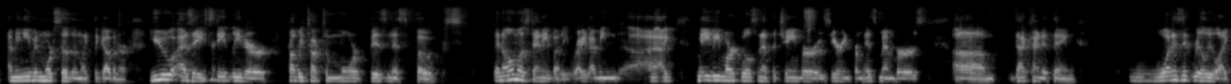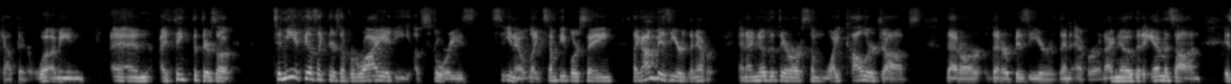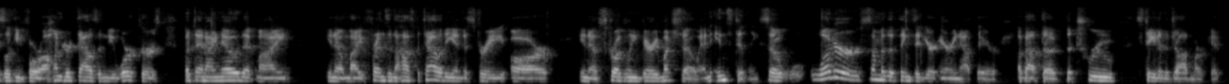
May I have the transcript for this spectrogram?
I mean, even more so than like the governor, you as a state leader probably talk to more business folks than almost anybody, right? I mean, I, maybe Mark Wilson at the chamber who's hearing from his members, um, that kind of thing what is it really like out there? Well, I mean, and I think that there's a, to me, it feels like there's a variety of stories. You know, like some people are saying, like I'm busier than ever, and I know that there are some white collar jobs that are that are busier than ever, and I know that Amazon is looking for hundred thousand new workers, but then I know that my, you know, my friends in the hospitality industry are you know, struggling very much so and instantly. So, what are some of the things that you're hearing out there about the the true state of the job market?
